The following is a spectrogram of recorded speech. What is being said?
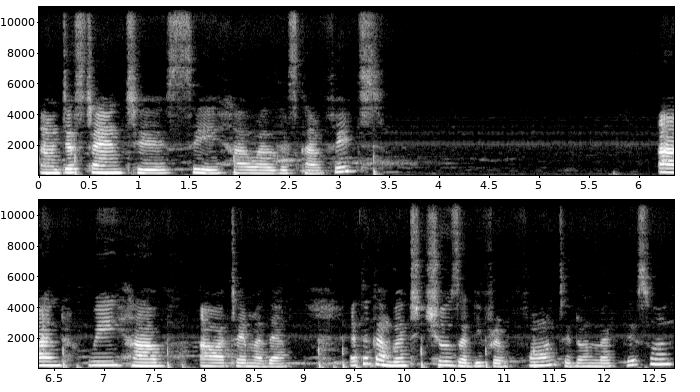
I'm just trying to see how well this can fit. And we have our timer there. I think I'm going to choose a different font. I don't like this one.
